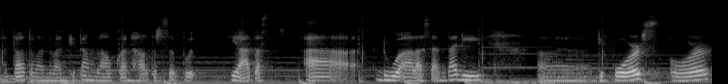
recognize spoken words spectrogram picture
atau teman-teman kita melakukan hal tersebut. Ya atas uh, dua alasan tadi uh, divorce or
